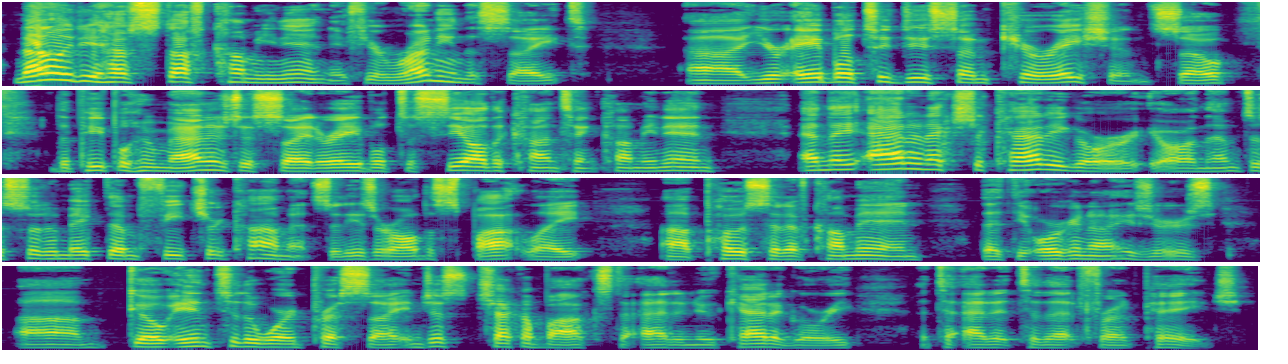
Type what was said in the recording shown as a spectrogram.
Not only do you have stuff coming in, if you're running the site, uh, you're able to do some curation. So the people who manage the site are able to see all the content coming in and they add an extra category on them to sort of make them featured comments. So these are all the spotlight uh, posts that have come in that the organizers um, go into the WordPress site and just check a box to add a new category uh, to add it to that front page.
